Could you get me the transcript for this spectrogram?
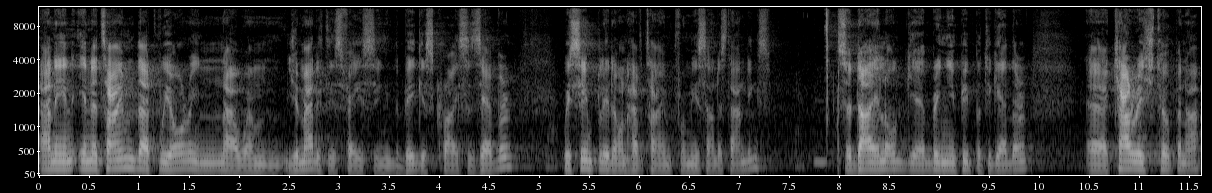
And in, in a time that we are in now, when humanity is facing the biggest crisis ever, we simply don't have time for misunderstandings. So dialogue, uh, bringing people together, uh, courage to open up,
